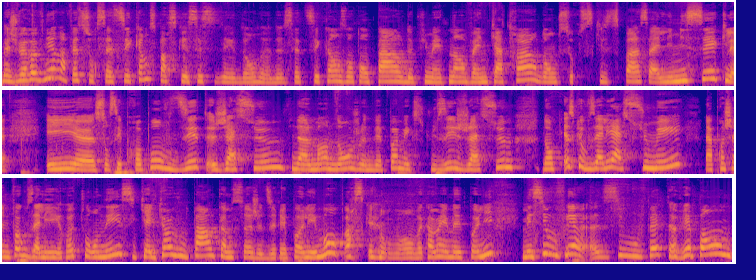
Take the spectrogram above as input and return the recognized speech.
Ben, je vais revenir en fait sur cette séquence parce que c'est de cette séquence dont on parle depuis maintenant 24 heures, donc sur ce qui se passe à l'hémicycle et euh, sur ces propos, vous dites j'assume. Finalement non, je ne vais pas m'excuser, j'assume. Donc est-ce que vous allez assumer la prochaine fois que vous allez y retourner si quelqu'un vous parle comme ça, je dirais pas les mots parce qu'on va quand même être poli, mais si vous, si vous faites répondre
